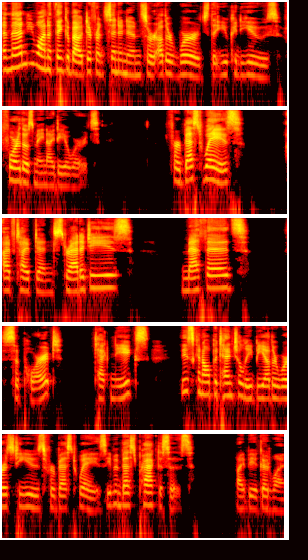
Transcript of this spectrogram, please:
And then you want to think about different synonyms or other words that you could use for those main idea words. For best ways, I've typed in strategies, methods, support, techniques. These can all potentially be other words to use for best ways. Even best practices might be a good one.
